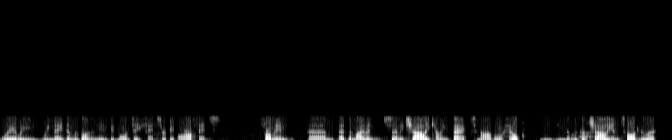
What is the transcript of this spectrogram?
where we, we need them. We've either need a bit more defence or a bit more offence from him um, at the moment. Certainly, Charlie coming back tonight will help. In, in, that we've got Charlie and Todd, who are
